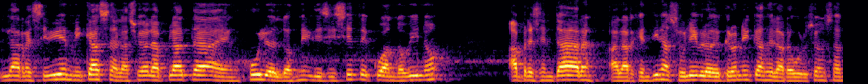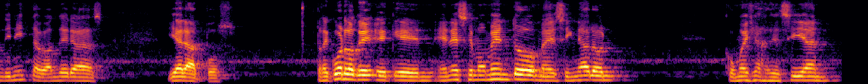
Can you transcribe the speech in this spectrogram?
la recibí en mi casa en la ciudad de La Plata en julio del 2017 cuando vino a presentar a la Argentina su libro de crónicas de la Revolución Sandinista, Banderas y Harapos. Recuerdo que, que en, en, ese momento me designaron, como ellas decían,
